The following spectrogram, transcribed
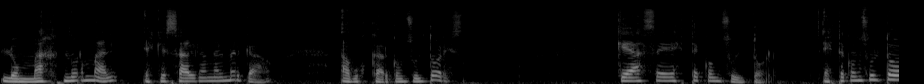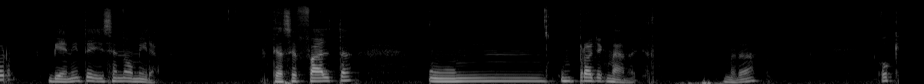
lo más normal es que salgan al mercado a buscar consultores. ¿qué hace este consultor? Este consultor viene y te dice, no, mira, te hace falta un, un project manager, ¿verdad? Ok,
